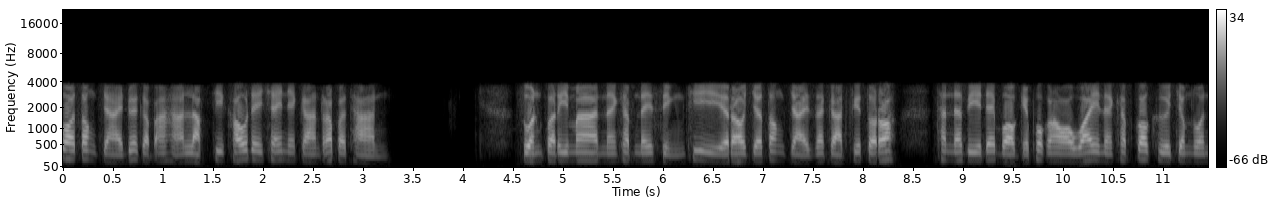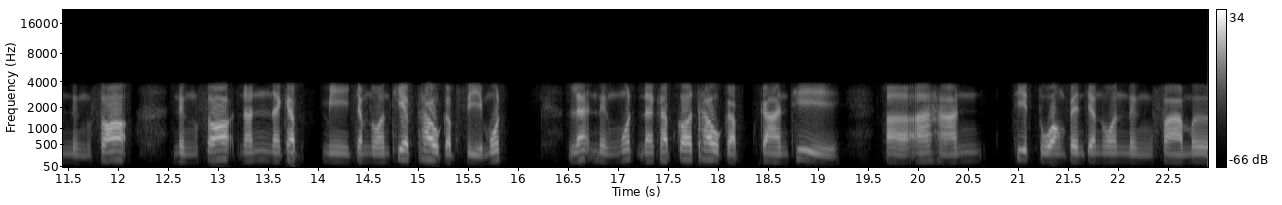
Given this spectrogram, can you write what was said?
ก็ต้องจ่ายด้วยกับอาหารหลักที่เขาได้ใช้ในการรับประทาน ส่วนปริมาณนะครับในสิ่งที่เราจะต้องจ่ายสกาดฟิตรอท่านนาบีได้บอกแก่พวกเราเอาไว้นะครับ ก็คือจำนวนหนึ่งซ้อหนึ่งซ้อนั้นนะครับ มีจำนวนเทียบเท่ากับสี่มุดและหนึ่งมุดนะครับ ก็เท่ากับการที่อาหาร ที่ตวงเป็นจำนวนหนึ่งฝ่ามือ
